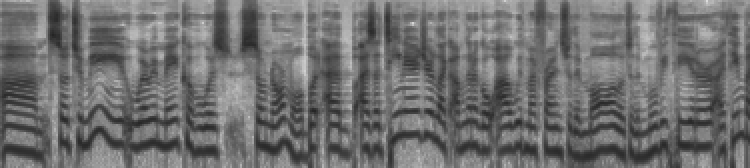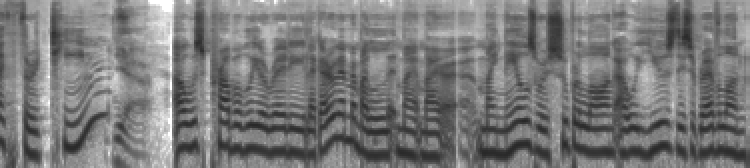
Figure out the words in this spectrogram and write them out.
Um, so to me, wearing makeup was so normal. But uh, as a teenager, like I'm gonna go out with my friends to the mall or to the movie theater. I think by 13, Yeah. I was probably already like I remember my my my my nails were super long. I would use this Revlon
